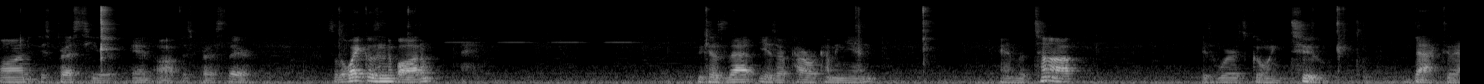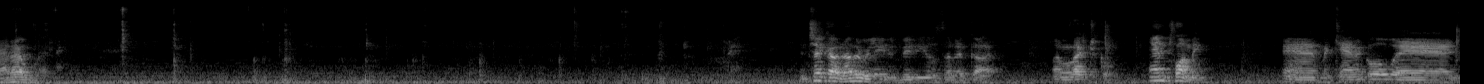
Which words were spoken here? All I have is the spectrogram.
on is pressed here and off is pressed there. So the white goes in the bottom because that is our power coming in. And the top is where it's going to, back to that outlet. And check out other related videos that I've got on electrical and plumbing and mechanical and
